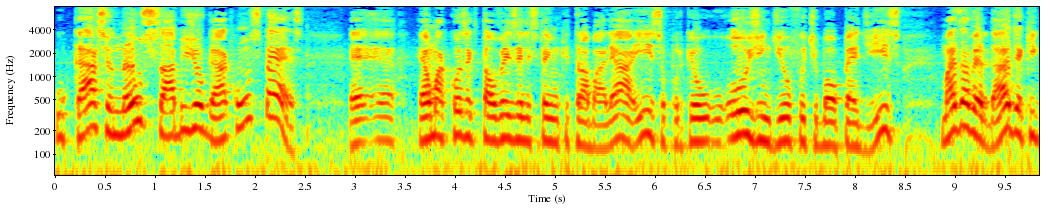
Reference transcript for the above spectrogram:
O Cássio não sabe jogar com os pés. É, é, é uma coisa que talvez eles tenham que trabalhar isso, porque o, hoje em dia o futebol pede isso. Mas a verdade é que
